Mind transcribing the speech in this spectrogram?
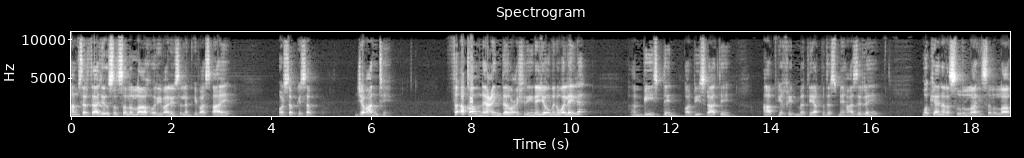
ہم سرتاج رسول صلی اللہ علیہ وآلہ وسلم کے پاس آئے اور سب کے سب جوان تھے۔ فاقمنا عند عشرین یوما ولیلہ ہم بیس دن اور بیس راتیں آپ کی خدمت اقدس میں حاضر رہے۔ وكان رسول الله صلی اللہ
